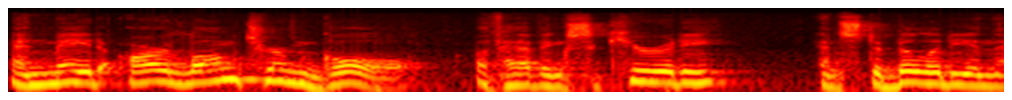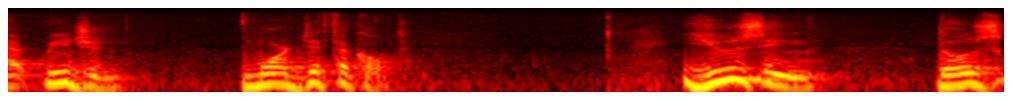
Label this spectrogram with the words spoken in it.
and made our long term goal of having security and stability in that region more difficult. Using, those,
